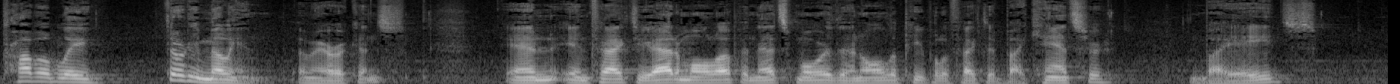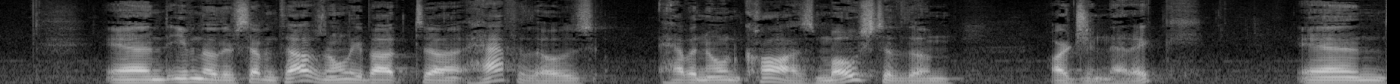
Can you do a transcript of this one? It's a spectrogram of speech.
probably 30 million Americans. And in fact, you add them all up, and that's more than all the people affected by cancer, by AIDS. And even though there's 7,000, only about uh, half of those have a known cause. Most of them are genetic, and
